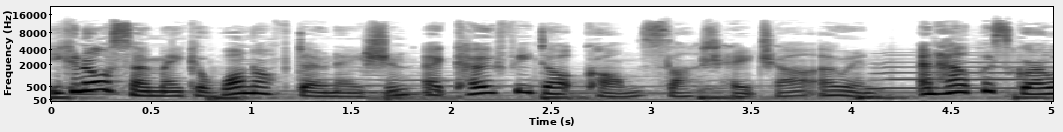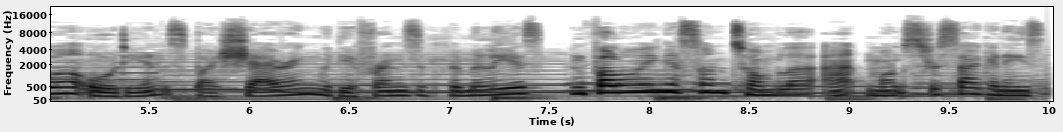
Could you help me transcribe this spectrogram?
You can also make a one-off donation at kofi.com slash hrowen and help us grow our audience by sharing with your friends and familiars and following us on Tumblr at Monstrous Agonies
